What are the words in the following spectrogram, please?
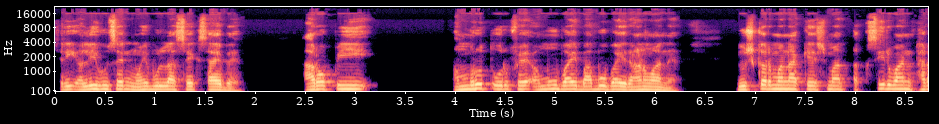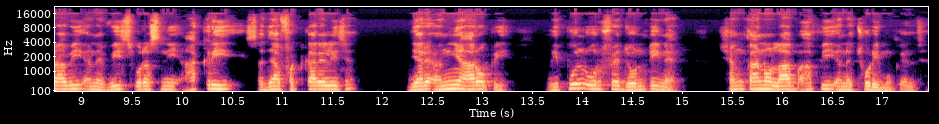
શ્રી અલી હુસેન મોહિબુલ્લા શેખ સાહેબે આરોપી અમૃત ઉર્ફે અમુભાઈ બાબુભાઈ રાણવાને દુષ્કર્મના કેસમાં તકસીરવાન ઠરાવી અને વીસ વર્ષની આકરી સજા ફટકારેલી છે. જ્યારે અન્ય આરોપી વિપુલ ઉર્ફે જોન્ટીને શંકાનો લાભ આપી અને છોડી મૂકેલ છે.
